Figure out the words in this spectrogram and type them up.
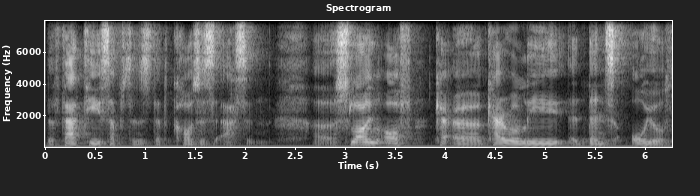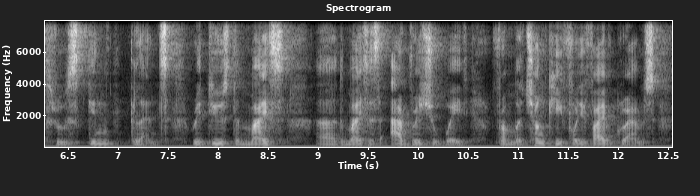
the fatty substance that causes acne. Uh, sloughing off ca- uh, dense oil through skin glands reduced the mice uh, the mice's average weight from a chunky 45 grams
